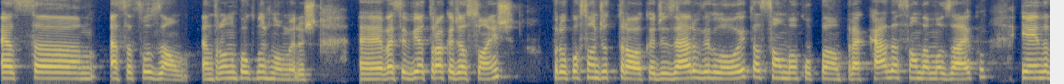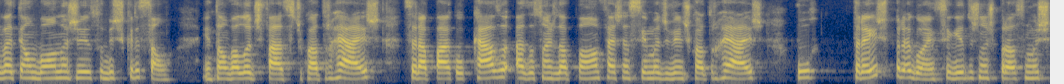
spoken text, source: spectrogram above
essa, essa fusão? Entrando um pouco nos números. É, vai ser via troca de ações, proporção de troca de 0,8 ação Banco Pan para cada ação da Mosaico, e ainda vai ter um bônus de subscrição. Então, o valor de face de R$ reais será pago caso as ações da PAN fechem acima de R$ reais por três pregões seguidos nos próximos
